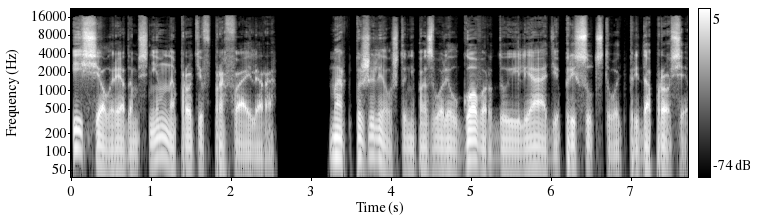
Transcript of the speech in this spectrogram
и сел рядом с ним напротив профайлера. Марк пожалел, что не позволил Говарду или Аде присутствовать при допросе.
